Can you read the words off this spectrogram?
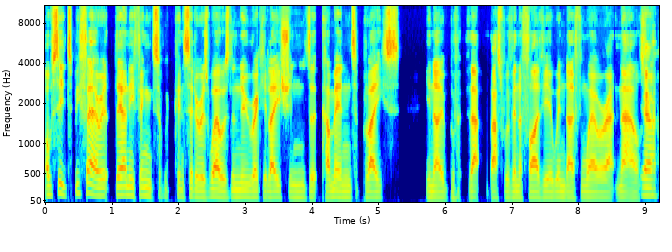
Obviously, to be fair, the only thing to consider as well is the new regulations that come into place. You know, that that's within a five year window from where we're at now. Yeah.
